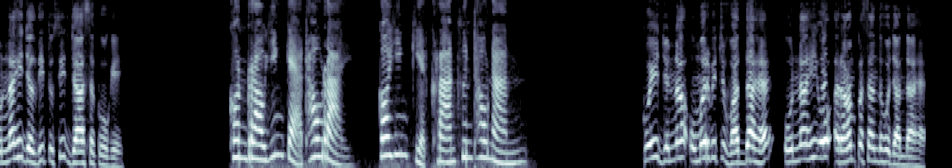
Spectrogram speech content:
ਓਨਾ ਹੀ ਜਲਦੀ ਤੁਸੀਂ ਜਾ ਸਕੋਗੇ คนเรายิ่งแก่เท่าไหร่ ก็ยิ่งเกียจคร้านขึ้นเท่านั้น ਕੋਈ ਜਿੰਨਾ ਉਮਰ ਵਿੱਚ ਵੱਧਦਾ ਹੈ ਓਨਾ ਹੀ ਉਹ ਆਰਾਮ ਪਸੰਦ ਹੋ ਜਾਂਦਾ ਹੈ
